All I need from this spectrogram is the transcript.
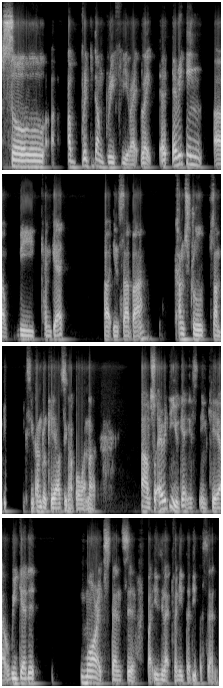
So I'll break it down briefly, right? Like everything uh, we can get uh, in Sabah comes through some peaks. You come through KL, Singapore, whatnot. Um, so everything you get is in KL. We get it more expensive, but easy like 20, 30%.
